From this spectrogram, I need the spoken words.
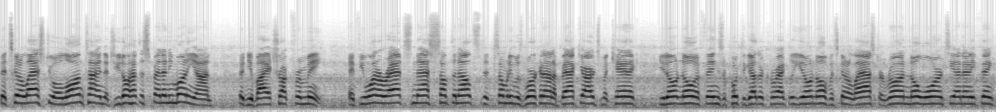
that's going to last you a long time that you don't have to spend any money on, then you buy a truck from me. If you want a rat's nest, something else that somebody was working on, a backyards mechanic, you don't know if things are put together correctly, you don't know if it's going to last or run, no warranty on anything,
